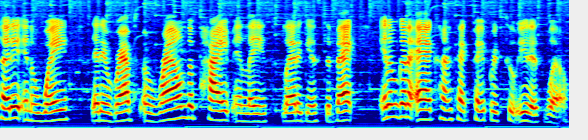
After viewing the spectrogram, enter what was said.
cut it in a way that it wraps around the pipe and lays flat against the back and I'm going to add contact paper to it as well.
